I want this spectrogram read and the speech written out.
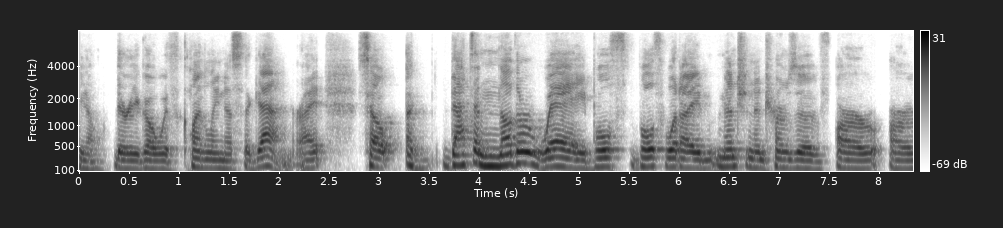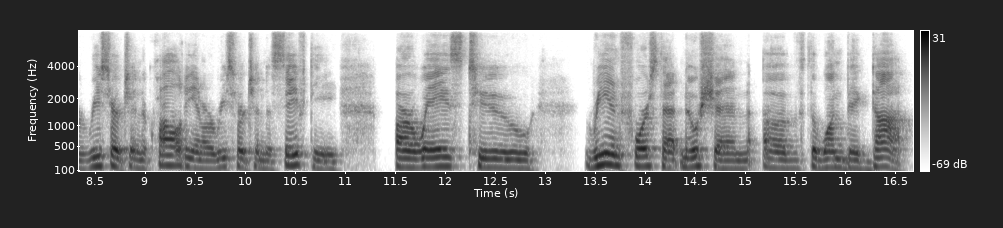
you know, there you go with cleanliness again, right? So uh, that's another way, both both what I mentioned in terms of our our research into quality and our research into safety, are ways to reinforce that notion of the one big dot.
